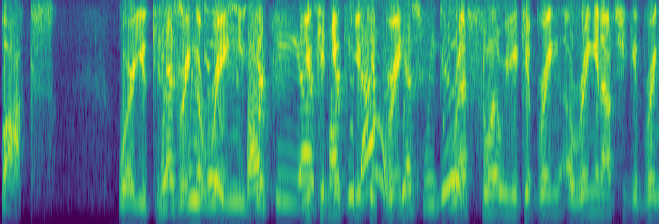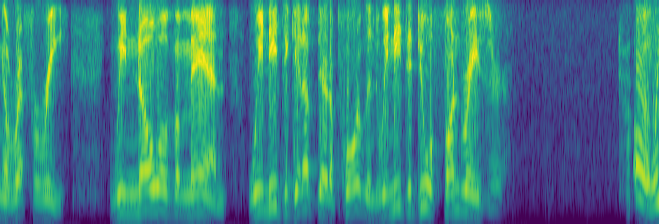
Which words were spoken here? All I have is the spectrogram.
box, where you can yes, bring a do. ring. You can uh, you can Sparky you, you can bring Yes, we do. wrestler. You could bring a ring announcer. You can bring a referee. We know of a man. We need to get up there to Portland. We need to do a fundraiser. Oh, a we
